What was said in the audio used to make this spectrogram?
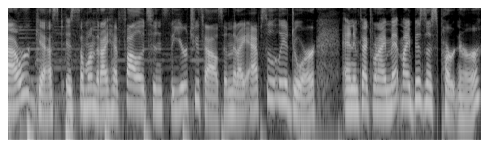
Our guest is someone that I have followed since the year 2000 that I absolutely adore. And in fact, when I met my business partner,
